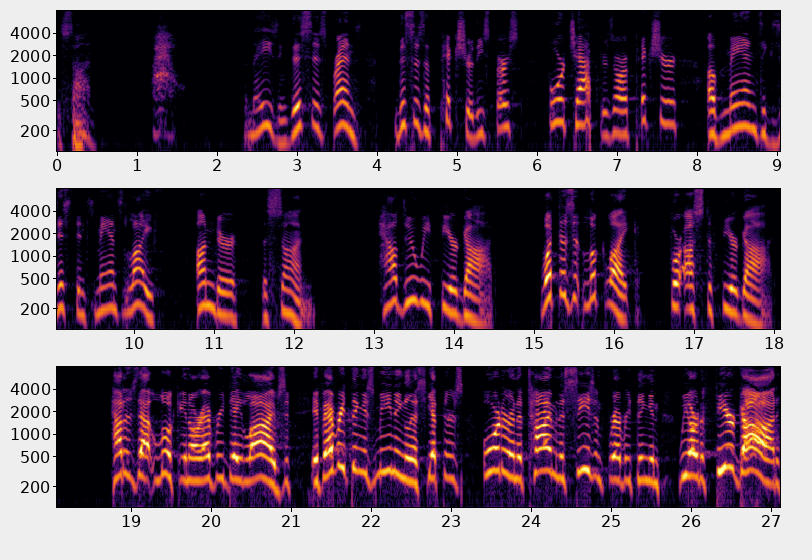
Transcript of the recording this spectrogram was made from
the sun. Wow. It's amazing. This is, friends, this is a picture. These first four chapters are a picture of man's existence, man's life under the sun. How do we fear God? What does it look like for us to fear God? How does that look in our everyday lives? If, if everything is meaningless, yet there's order and a time and a season for everything, and we are to fear God,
